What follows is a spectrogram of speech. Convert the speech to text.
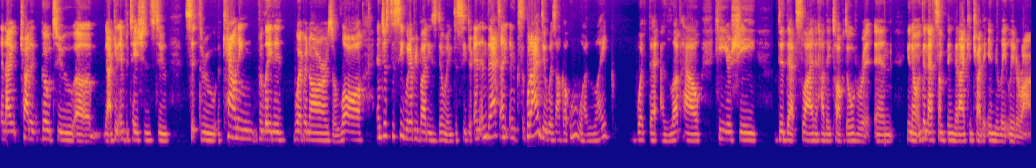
And I try to go to um, I get invitations to sit through accounting related webinars or law and just to see what everybody's doing to see their and, and that's I, and what I do is I'll go, oh, I like what that I love how he or she did that slide and how they talked over it. And, you know, and then that's something that I can try to emulate later on.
